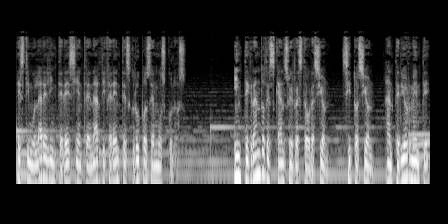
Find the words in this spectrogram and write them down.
estimular el interés y entrenar diferentes grupos de músculos. Integrando descanso y restauración, situación, anteriormente,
